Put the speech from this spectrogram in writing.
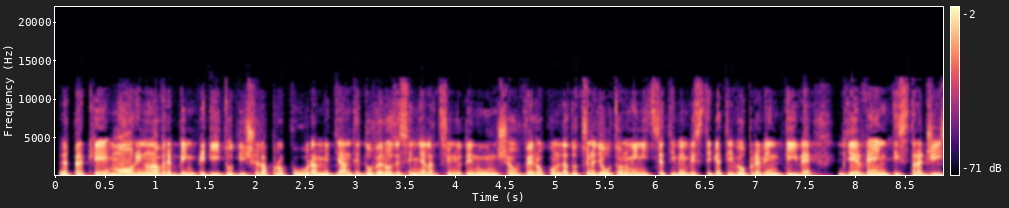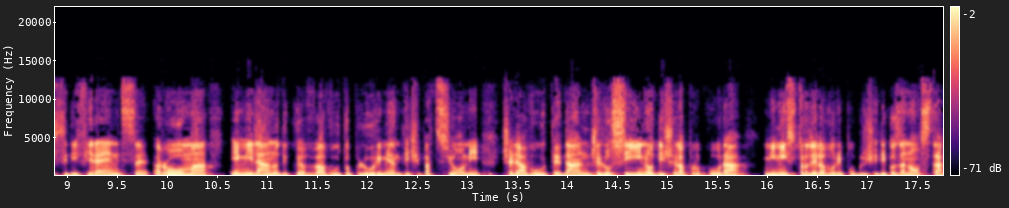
eh, perché Mori non avrebbe impedito, dice la Procura, mediante doverose segnalazioni o denunce, ovvero con l'adozione di autonome iniziative investigative o preventive, gli eventi stragisti di Firenze, Roma e Milano, di cui aveva avuto plurime anticipazioni, ce le ha avute da Angelo Sino, dice la Procura, ministro dei lavori pubblici di Cosa Nostra,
